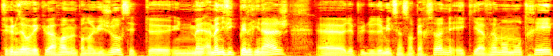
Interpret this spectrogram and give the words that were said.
Ce que nous avons vécu à Rome pendant huit jours, c'est une, un magnifique pèlerinage de plus de 2500 personnes et qui a vraiment montré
